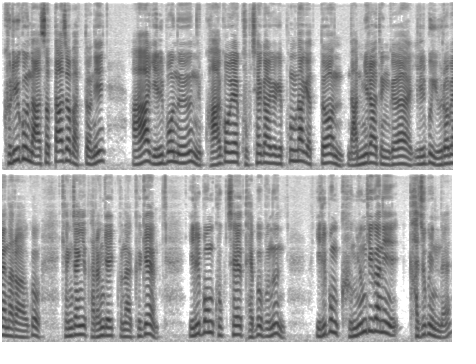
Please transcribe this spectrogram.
그리고 나서 따져봤더니 아 일본은 과거에 국채 가격이 폭락했던 남미라든가 일부 유럽의 나라하고 굉장히 다른 게 있구나. 그게 일본 국채 대부분은 일본 금융기관이 가지고 있네.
